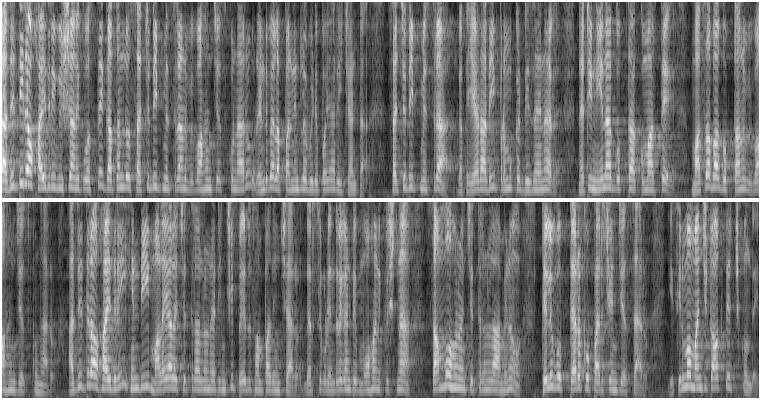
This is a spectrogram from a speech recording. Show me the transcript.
అదితిరావు హైదరి విషయానికి వస్తే గతంలో సత్యదీప్ మిశ్రాను వివాహం చేసుకున్నారు. రెండు వేల పన్నెండులో విడిపోయారు ఈ జంట. సత్యదీప్ మిశ్రా గత ఏడాది ప్రముఖ డిజైనర్ నటి నీనా గుప్తా కుమార్తె మసాబా గుప్తాను వివాహం చేసుకున్నారు. అదితిరావు హైదరి హిందీ మలయాళ చిత్రాల్లో నటించి పేరు సంపాదించారు. దర్శకుడు ఇంద్రగంటి మోహన్ కృష్ణ సమ్మోహనం చిత్రంలో ఆమెను తెలుగు తెరకు పరిచయం చేశారు. ఈ సినిమా మంచి టాక్ తెచ్చుకుంది.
